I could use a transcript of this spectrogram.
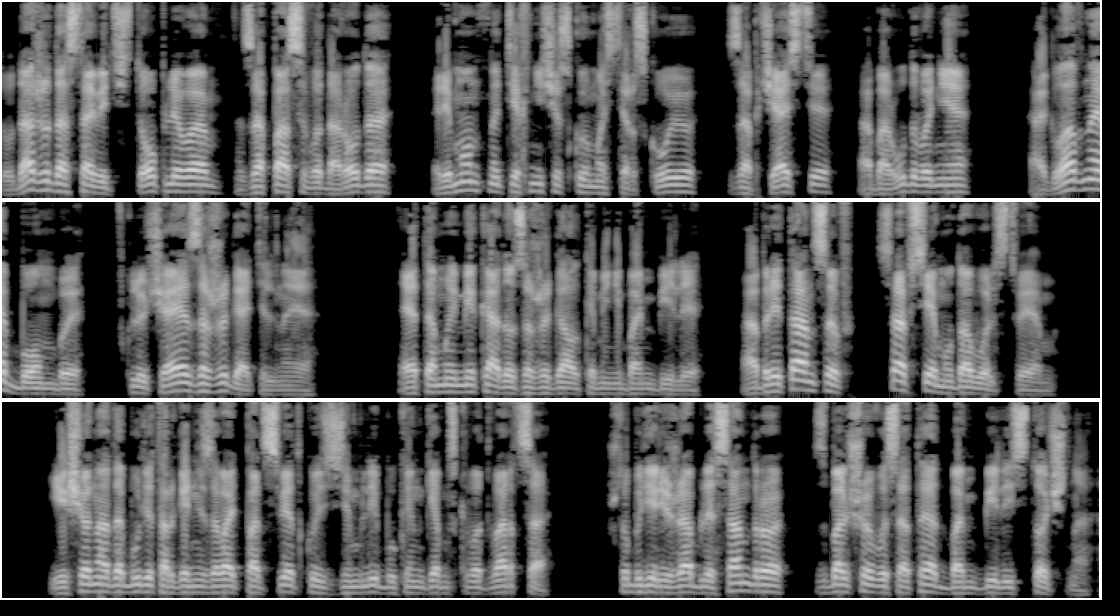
Туда же доставить топливо, запасы водорода ремонтно-техническую мастерскую, запчасти, оборудование, а главное бомбы, включая зажигательные. Это мы Микаду зажигалками не бомбили, а британцев со всем удовольствием. Еще надо будет организовать подсветку с земли Букингемского дворца, чтобы дирижабли Сандро с большой высоты отбомбились точно.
